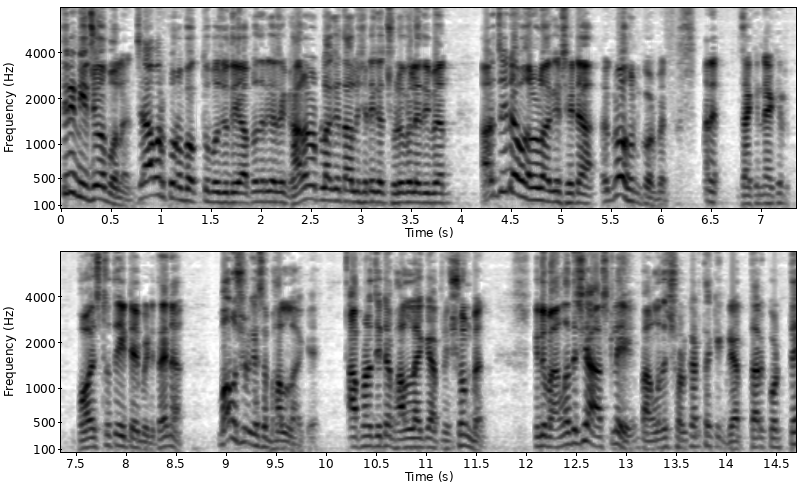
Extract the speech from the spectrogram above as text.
তিনি নিজেও বলেন যে আমার কোনো বক্তব্য যদি আপনাদের কাছে খারাপ লাগে তাহলে সেটাকে ছুড়ে ফেলে দিবেন, আর যেটা ভালো লাগে সেটা গ্রহণ করবেন। মানে জাকির নায়কের ভয়েসটা তো এই টাইপেরই তাই না? মানুষের কাছে ভালো লাগে, আপনার যেটা ভালো লাগে আপনি শুনবেন। কিন্তু বাংলাদেশে আসলে বাংলাদেশ সরকার তাকে গ্রেপ্তার করতে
